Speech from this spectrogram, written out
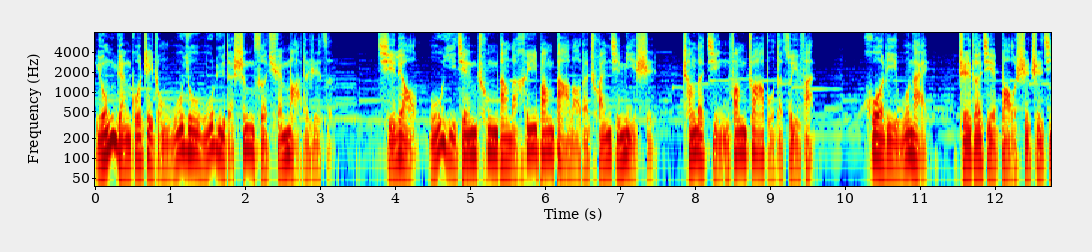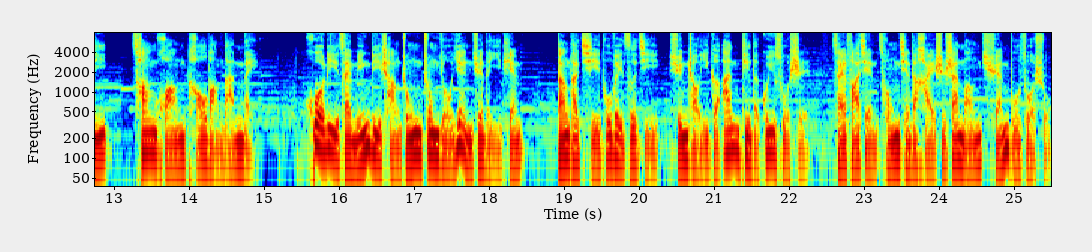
永远过这种无忧无虑的声色犬马的日子。岂料无意间充当了黑帮大佬的传信密使，成了警方抓捕的罪犯。霍利无奈，只得借保释之机，仓皇逃往南美。霍利在名利场中终有厌倦的一天，当他企图为自己寻找一个安定的归宿时，才发现从前的海誓山盟全部作数。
